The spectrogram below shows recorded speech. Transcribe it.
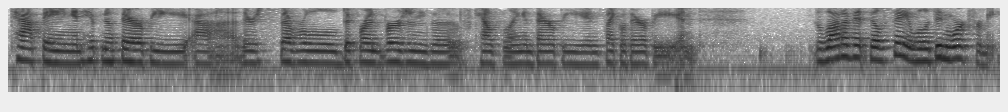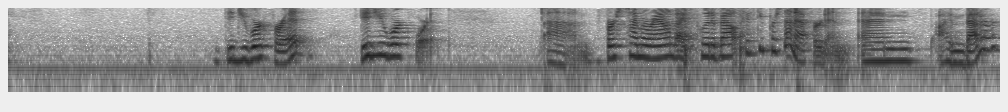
tapping and hypnotherapy. Uh, there's several different versions of counseling and therapy and psychotherapy, and a lot of it they'll say, "Well, it didn't work for me." Did you work for it? Did you work for it? Um, first time around, I put about 50% effort in, and I'm better.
